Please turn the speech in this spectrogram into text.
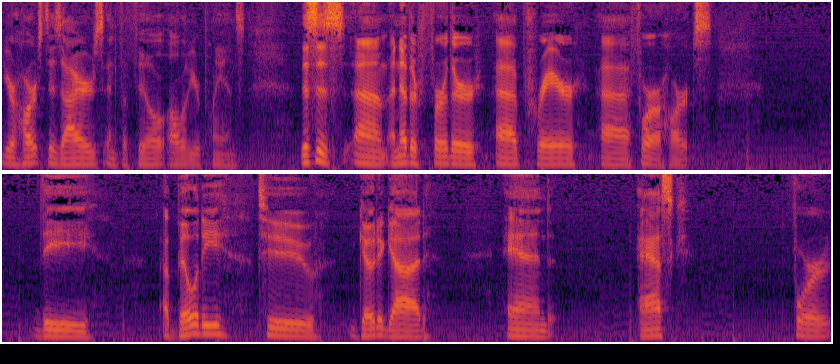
your heart's desires and fulfill all of your plans. This is um, another further uh, prayer uh, for our hearts. The ability to go to God and ask for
